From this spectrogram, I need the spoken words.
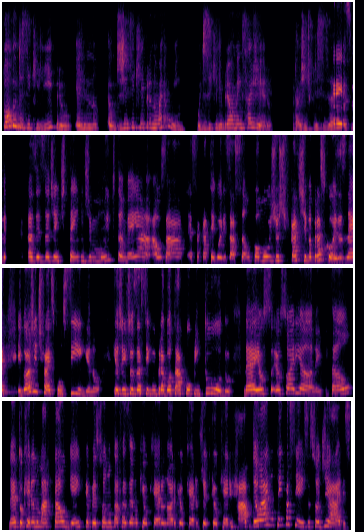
todo desequilíbrio, ele não, o desequilíbrio não é ruim, o desequilíbrio é um mensageiro. Então a gente precisa é, às, vezes, às vezes a gente tende muito também a, a usar essa categorização como justificativa para as coisas, né? Igual a gente faz com signo, que a gente usa signo para botar a culpa em tudo, né? Eu, eu sou ariana, então, né, tô querendo matar alguém porque a pessoa não está fazendo o que eu quero na hora que eu quero, do jeito que eu quero e rápido. Eu, ai, não tem paciência, sou de Ares,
